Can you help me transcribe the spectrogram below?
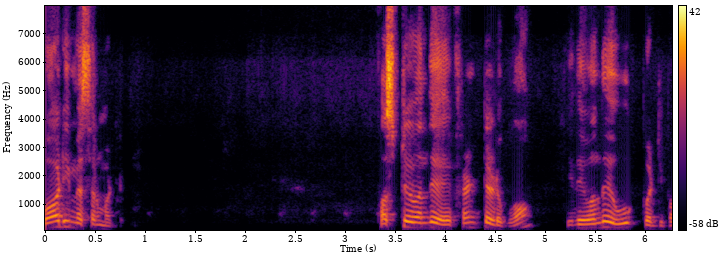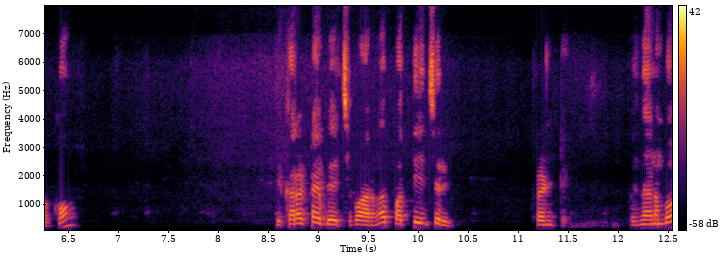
பாடி மெஷர்மெண்ட் ஃபஸ்ட்டு வந்து ஃப்ரண்ட் எடுப்போம். இது வந்து ஊக்குப்பட்டி பக்கம். இது கரெக்டாக இப்படி வச்சு பாருங்கள் பத்து இன்ச்சு இருக்கு. ஃப்ரண்ட்டு இப்போ இந்த நம்ம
